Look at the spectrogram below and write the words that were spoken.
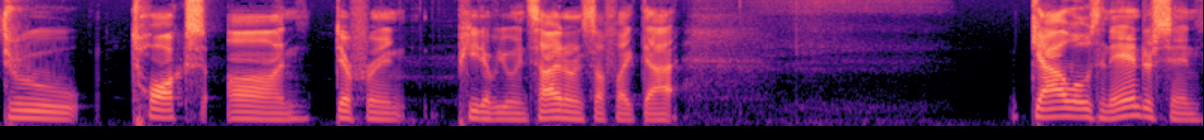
through talks on different PW Insider and stuff like that, Gallows and Anderson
